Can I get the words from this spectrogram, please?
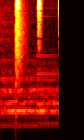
you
